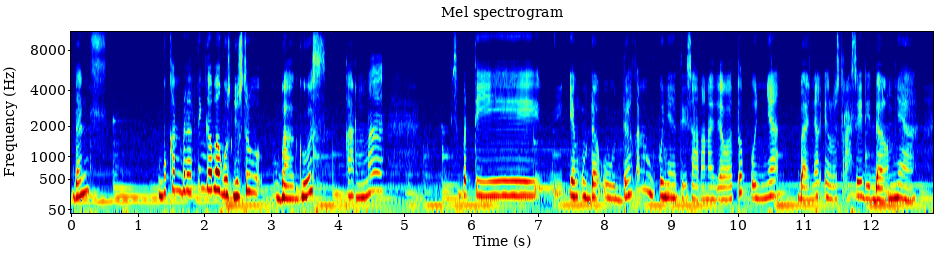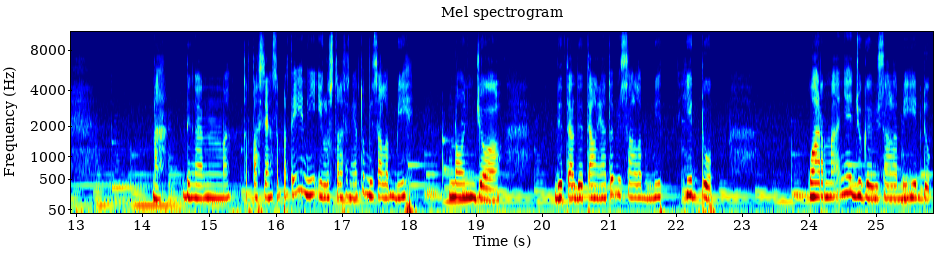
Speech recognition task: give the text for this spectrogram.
Dan bukan berarti nggak bagus justru bagus karena seperti yang udah-udah kan punya Tisa Tanah Jawa tuh punya banyak ilustrasi di dalamnya. Nah dengan kertas yang seperti ini ilustrasinya tuh bisa lebih menonjol. Detail-detailnya tuh bisa lebih hidup warnanya juga bisa lebih hidup.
